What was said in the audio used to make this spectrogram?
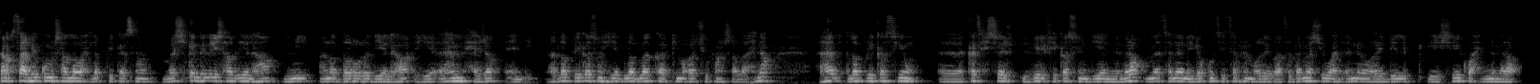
كنعطي لكم إن شاء الله واحد l'application ماشي كندير الاشهار ديالها mais أنا الضرورة ديالها هي أهم حاجة عندي. هاد l'application هي BlaBlaCar كما غتشوفها إن شاء الله هنا. هاد l'application آه كتحتاج ال vérification ديال النمرة. مثلا إلا كنتي في المغرب غتهضر مع شي واحد أنه غيدير لك يشريك واحد النمرة.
